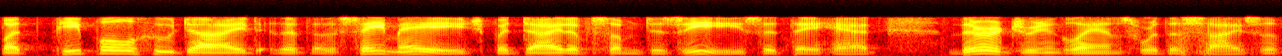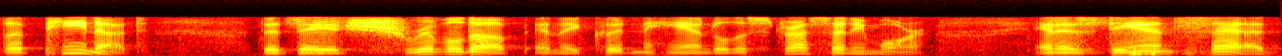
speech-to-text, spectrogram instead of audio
But people who died at the same age but died of some disease that they had, their adrenal glands were the size of a peanut, that they had shriveled up and they couldn't handle the stress anymore. And as Dan said,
